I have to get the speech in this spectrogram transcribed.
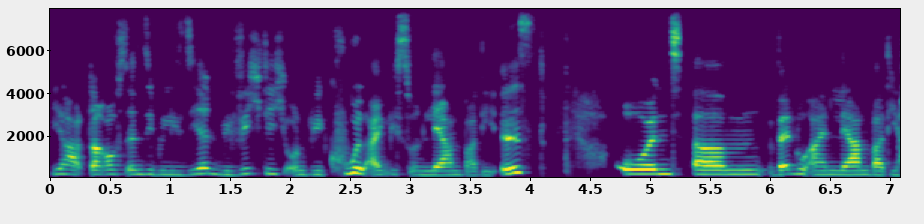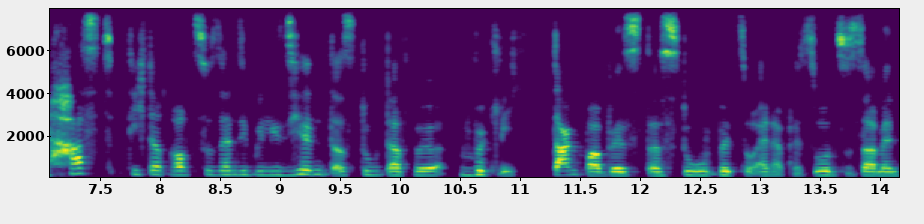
ja, darauf sensibilisieren, wie wichtig und wie cool eigentlich so ein Lernbuddy ist. Und ähm, wenn du einen Lernbuddy hast, dich darauf zu sensibilisieren, dass du dafür wirklich dankbar bist, dass du mit so einer Person zusammen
